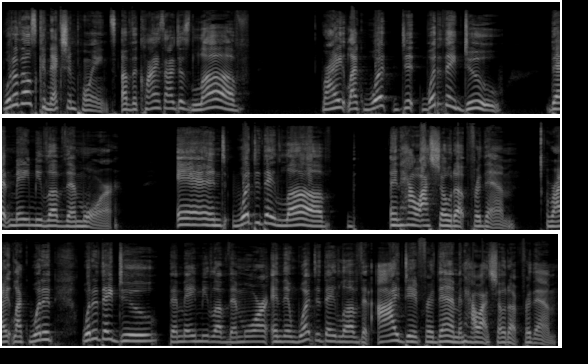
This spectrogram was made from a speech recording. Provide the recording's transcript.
what are those connection points of the clients that I just love? Right? Like what did, what did they do that made me love them more? And what did they love and how I showed up for them? Right? Like what did, what did they do that made me love them more? And then what did they love that I did for them and how I showed up for them?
